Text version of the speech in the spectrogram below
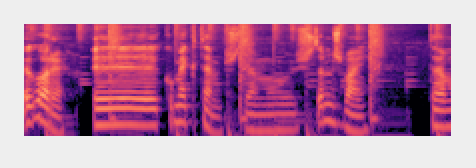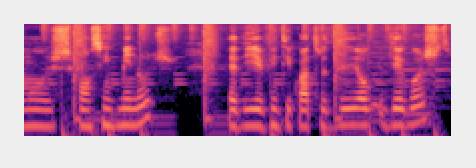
Agora, uh, como é que estamos? Estamos, estamos bem. Estamos com 5 minutos, a dia 24 de, de agosto.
